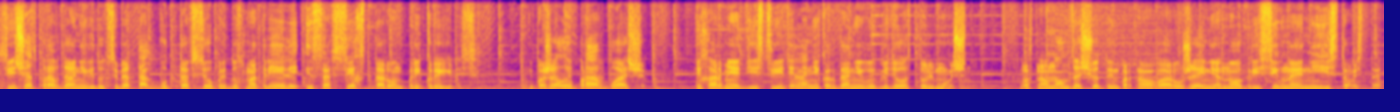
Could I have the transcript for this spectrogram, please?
Сейчас, правда, они ведут себя так, будто все предусмотрели и со всех сторон прикрылись. И, пожалуй, прав Блащик. Их армия действительно никогда не выглядела столь мощно. В основном за счет импортного вооружения, но агрессивная неистовость-то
